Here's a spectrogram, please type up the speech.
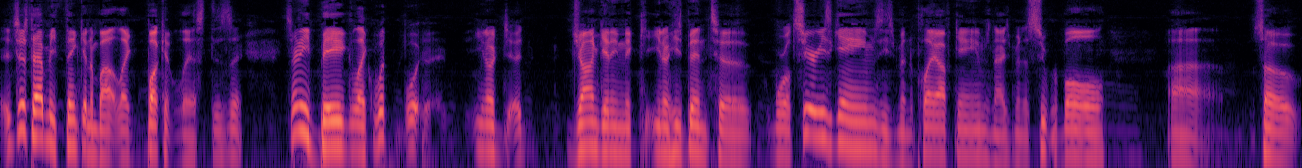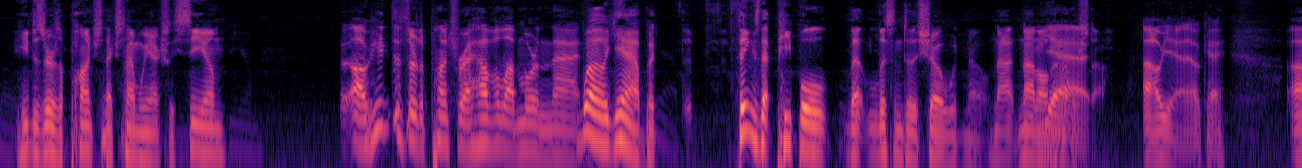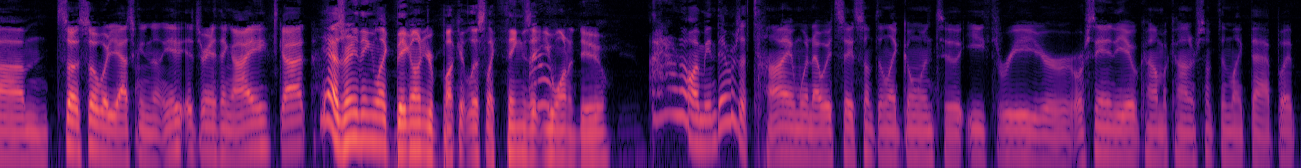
It just had me thinking about like bucket list. Is there is there any big like what what you know John getting to you know he's been to World Series games, he's been to playoff games, now he's been to Super Bowl. Uh, so he deserves a punch next time we actually see him. Oh, he deserves a punch for a hell of a lot more than that. Well, yeah, but th- things that people that listen to the show would know, not not all that Yeah. other stuff. Oh yeah, okay. Um, so so what are you asking? Is there anything I got? Yeah, is there anything like big on your bucket list, like things that you want to do? I don't know. I mean, there was a time when I would say something like going to E3 or or San Diego Comic Con or something like that. But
